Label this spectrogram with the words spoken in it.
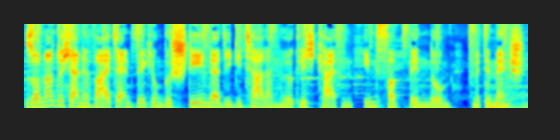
sondern durch eine Weiterentwicklung bestehender digitaler Möglichkeiten in Verbindung mit dem Menschen.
